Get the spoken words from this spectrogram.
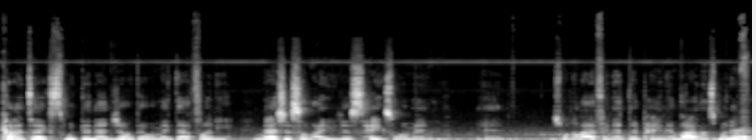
context within that joke that would make that funny. Right. That's just somebody who just hates women and just want to laughing at their pain and violence. But Right.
